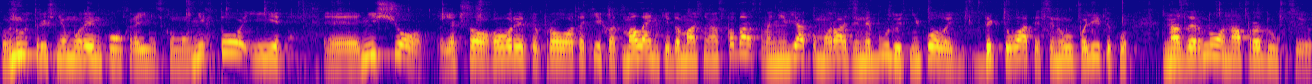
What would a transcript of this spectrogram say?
внутрішньому ринку українському? Ніхто і е, ніщо, якщо говорити про таких от маленькі домашні господарства, ні в якому разі не будуть ніколи диктувати цінову політику на зерно, на продукцію.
